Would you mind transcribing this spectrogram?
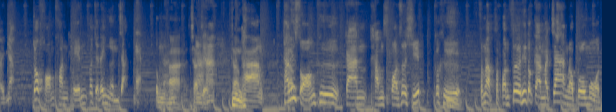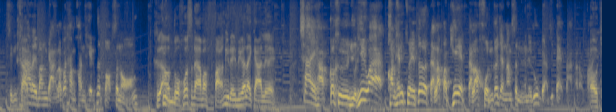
อยๆเงี้ยเจ้าของคอนเทนต์ก็จะได้เงินจากแอดตรงนั้นอ่าชัดเจนอ่าฮะครับหนึ่งทางทางที่2คือการทำสปอนเซอร์ชิพก็คืออมสำหรับสปอนเซอร์ที่ต้องการมาจ้างเราโปรโมทสินค้าครับอะไรบางอย่าง แล้วก็ทำคอนเทนต์เพื่อตอบสนอง คือเอาตัวโฆษณามาฝังอยู่ในเนื้อรายการเลย ใช่ครับ ก็คืออยู่ที่ว่าคอนเทนต์ครีเอเตอร์แต่ละประเภทแต่ละคนก็จะนำเสนอในรูปแบบที่แตกต่างกันออกไป โอเค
